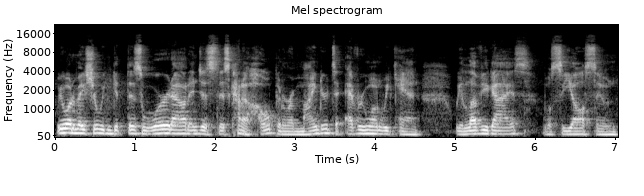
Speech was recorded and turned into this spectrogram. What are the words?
We want to make sure we can get this word out and just this kind of hope and reminder to everyone we can. We love you guys. We'll see y'all soon.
